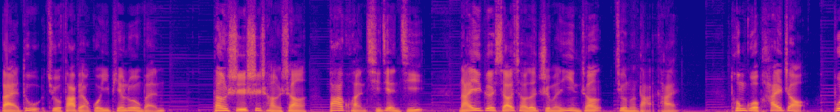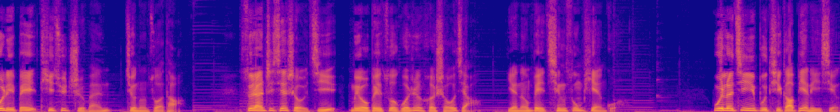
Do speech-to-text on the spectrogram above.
百度就发表过一篇论文，当时市场上八款旗舰机拿一个小小的指纹印章就能打开，通过拍照。”玻璃杯提取指纹就能做到，虽然这些手机没有被做过任何手脚，也能被轻松骗过。为了进一步提高便利性，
